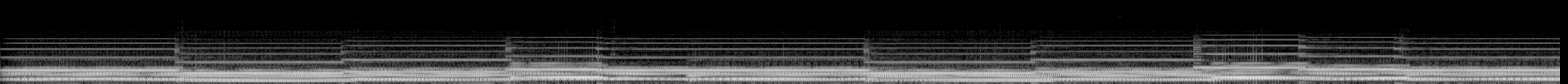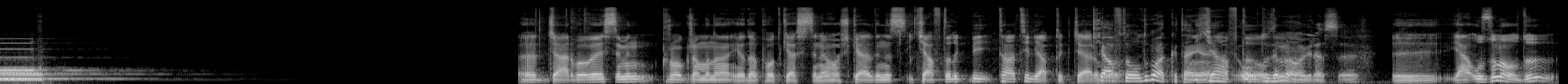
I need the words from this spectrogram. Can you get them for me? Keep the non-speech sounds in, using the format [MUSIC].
Evet, Cerbo ve Esem'in programına ya da podcastine hoş geldiniz. İki haftalık bir tatil yaptık Cerbo. İki hafta oldu mu hakikaten ya? İki hafta oldu. oldu. değil mi ama biraz? Evet. Ee, yani uzun oldu.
